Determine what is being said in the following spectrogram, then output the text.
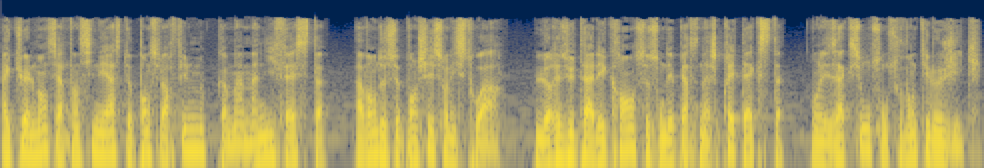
Actuellement, certains cinéastes pensent leur film comme un manifeste avant de se pencher sur l'histoire. Le résultat à l'écran, ce sont des personnages prétextes dont les actions sont souvent illogiques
